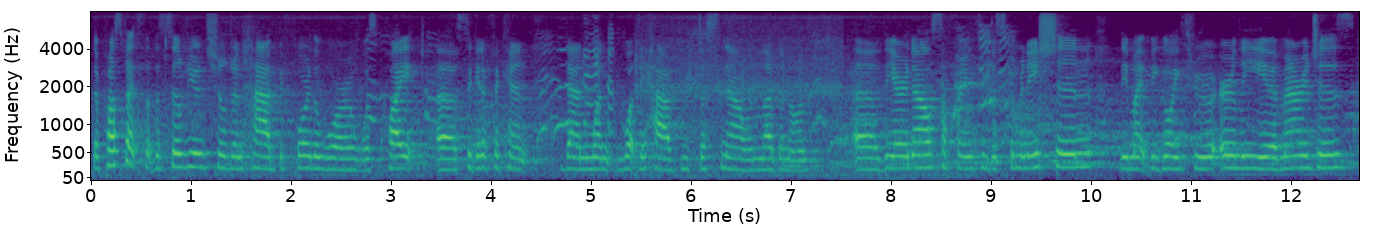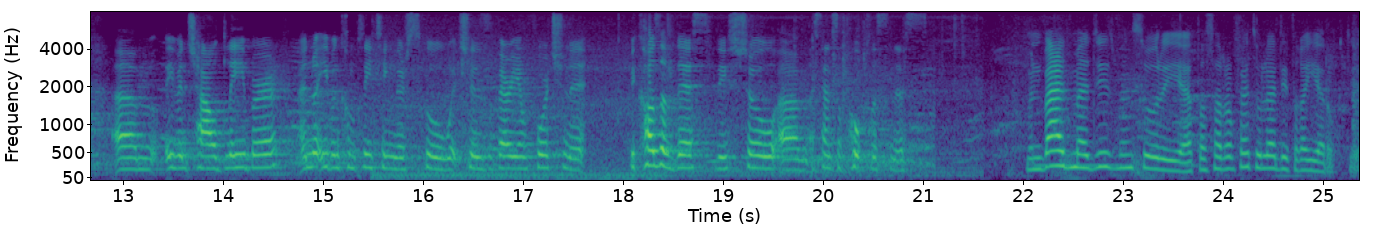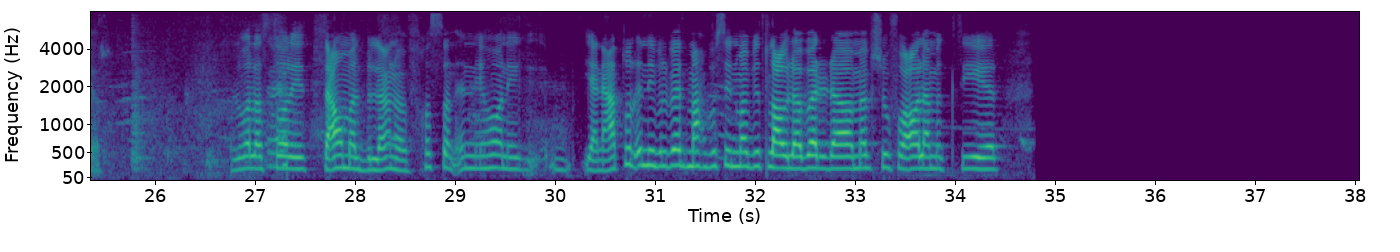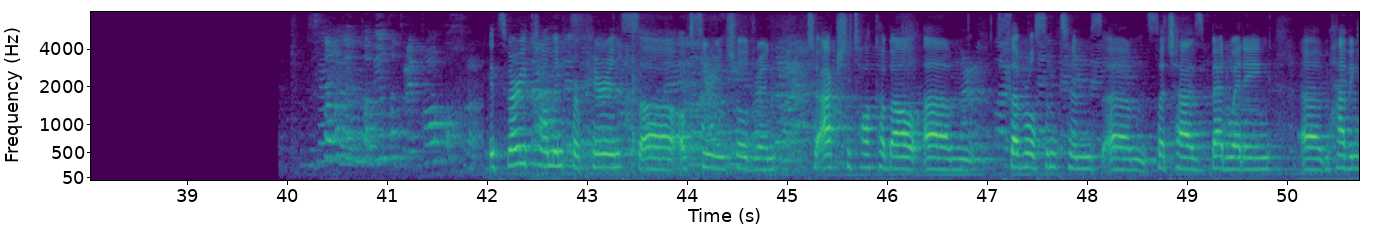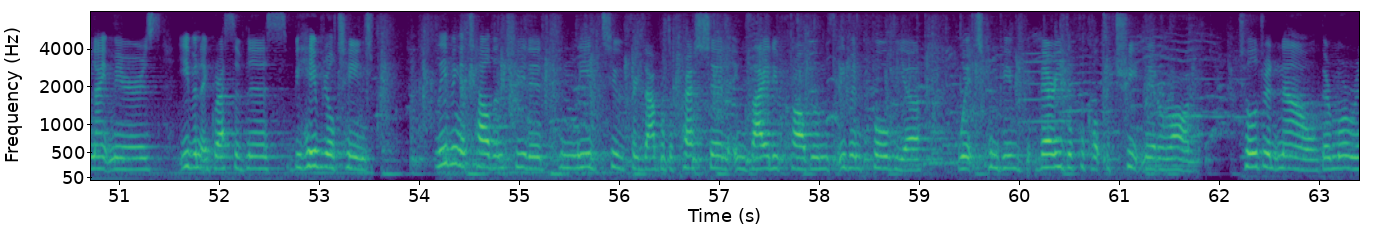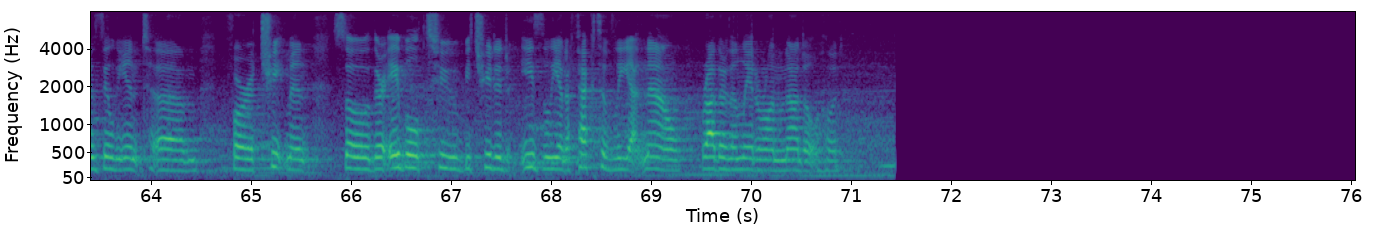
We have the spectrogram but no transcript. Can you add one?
The prospects that the Syrian children had before the war was quite uh, significant than when, what they have just now in Lebanon. Uh, they are now suffering through discrimination, they might be going through early uh, marriages, um, even child labor, and not even completing their school, which is very unfortunate. Because of this, they show um, a sense of hopelessness. من بعد ما جيت من سوريا تصرفات ولادي تغيروا كتير الولد صار يتعامل بالعنف خصوصا إني هون يعني على طول إني بالبيت محبوسين ما بيطلعوا لبرا ما بشوفوا عالم كتير. It's very common for parents uh, of Syrian children to actually talk about um, several symptoms um, such as bedwetting, um, having nightmares, even aggressiveness, behavioral change. Leaving a child untreated can lead to, for example, depression, anxiety problems, even phobia, which can be very difficult to treat later on. Children now, they're more resilient um, for treatment, so they're able to be treated easily and effectively at now rather than later on in adulthood.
